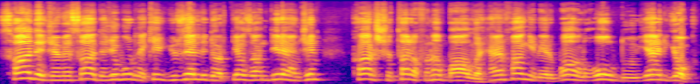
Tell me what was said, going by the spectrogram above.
sadece ve sadece buradaki 154 yazan direncin karşı tarafına bağlı. Herhangi bir bağlı olduğu yer yok.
